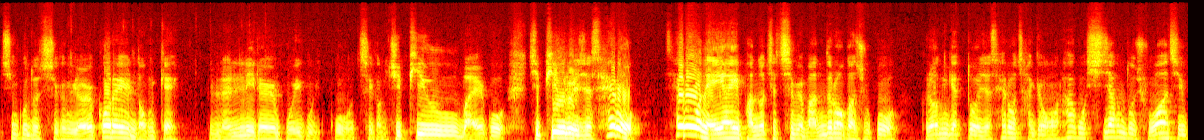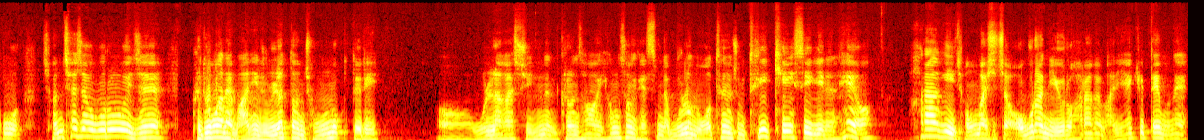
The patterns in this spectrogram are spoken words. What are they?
친구도 지금 10거래일 넘게 랠리를 보이고 있고 지금 GPU 말고 GPU를 이제 새로 새로운 AI 반도체 칩을 만들어 가지고 그런 게 또 이제 새로 작용을 하고 시장도 좋아지고 전체적으로 이제 그동안에 많이 눌렸던 종목들이 어, 올라갈 수 있는 그런 상황이 형성이 됐습니다. 물론 워트는 좀 특이 케이스이기는 해요. 하락이 정말 진짜 억울한 이유로 하락을 많이 했기 때문에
